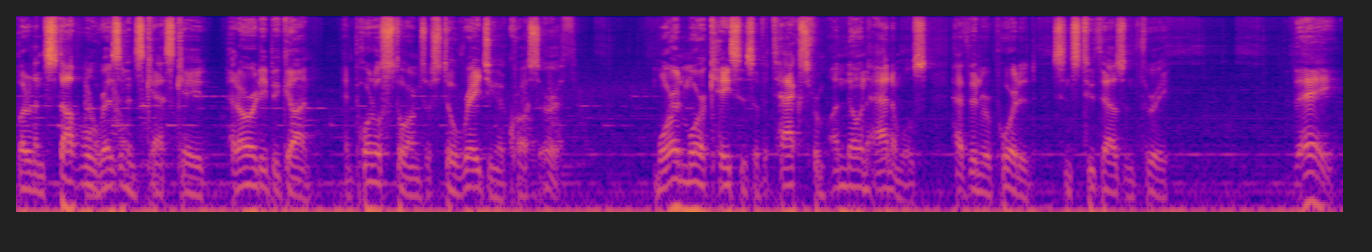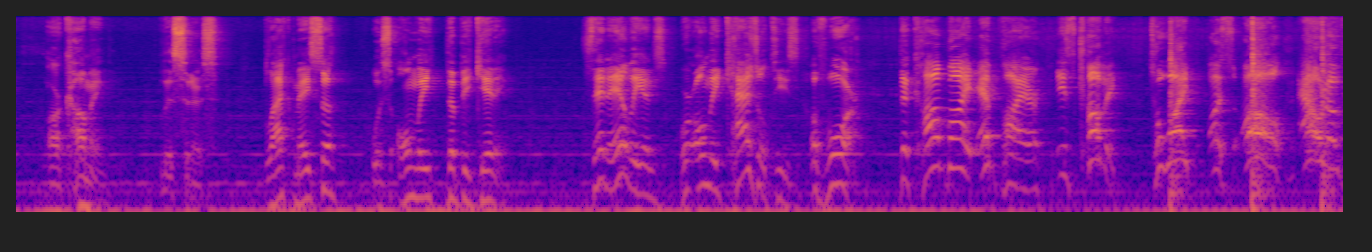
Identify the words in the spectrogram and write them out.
But an unstoppable resonance cascade had already begun, and portal storms are still raging across Earth. More and more cases of attacks from unknown animals have been reported since 2003. They are coming, listeners. Black Mesa was only the beginning. Said aliens were only casualties of war. The Combine Empire is coming to wipe us all out of.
